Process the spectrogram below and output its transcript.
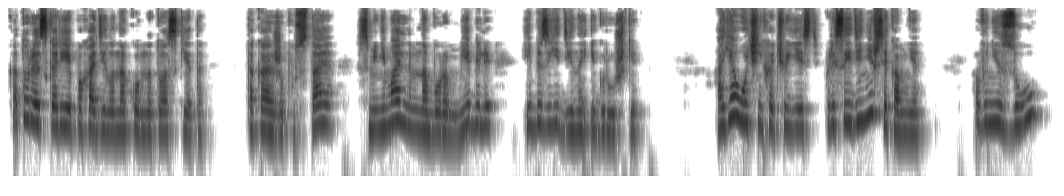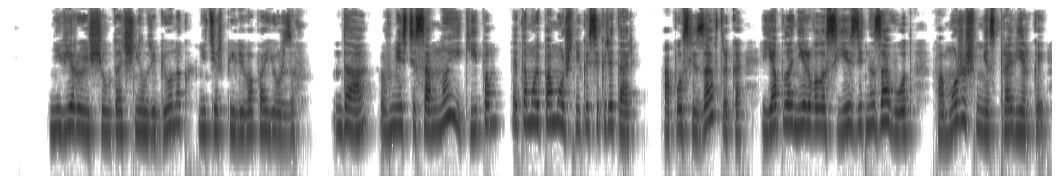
которая скорее походила на комнату аскета, такая же пустая, с минимальным набором мебели и без единой игрушки. «А я очень хочу есть. Присоединишься ко мне?» «Внизу?» — неверующе уточнил ребенок, нетерпеливо поерзав. «Да, вместе со мной и Кипом. Это мой помощник и секретарь. А после завтрака я планировала съездить на завод. Поможешь мне с проверкой?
